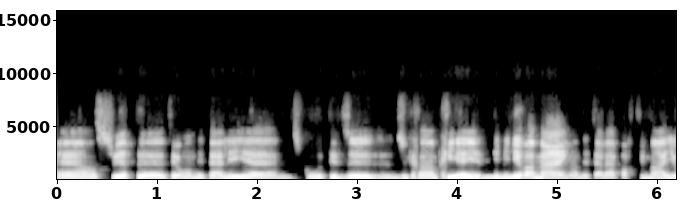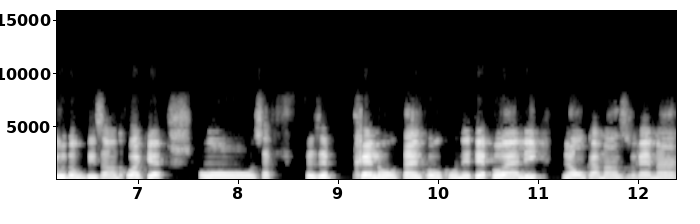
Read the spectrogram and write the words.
Euh, ensuite, euh, on est allé euh, du côté du, Grand Prix d'Émilie-Romagne. On est allé à Portimao, donc des endroits que on, ça faisait très longtemps qu'on n'était pas allé. Là, on commence vraiment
